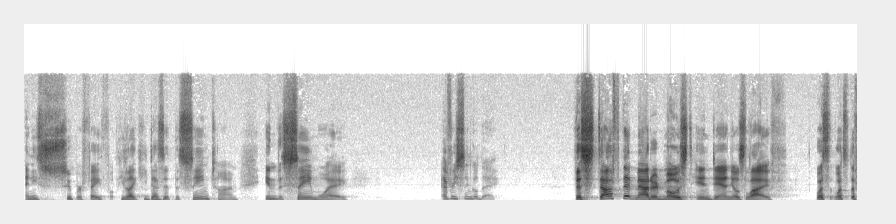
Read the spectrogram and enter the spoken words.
and he's super faithful. He, like, he does it the same time, in the same way, every single day. The stuff that mattered most in Daniel's life, what's, what's, the,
